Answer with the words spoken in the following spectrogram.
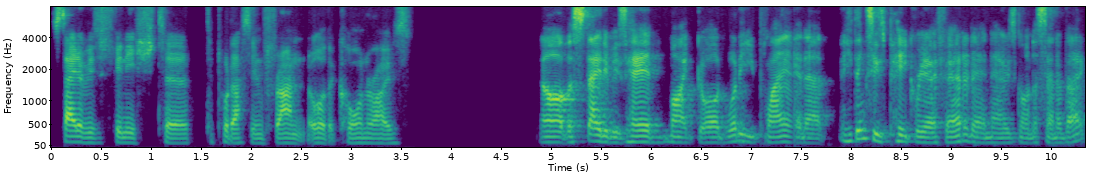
state of his finish to to put us in front or the cornrows. Oh, the state of his head! My God, what are you playing at? He thinks he's peak Rio Ferdinand now. He's gone to centre back.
